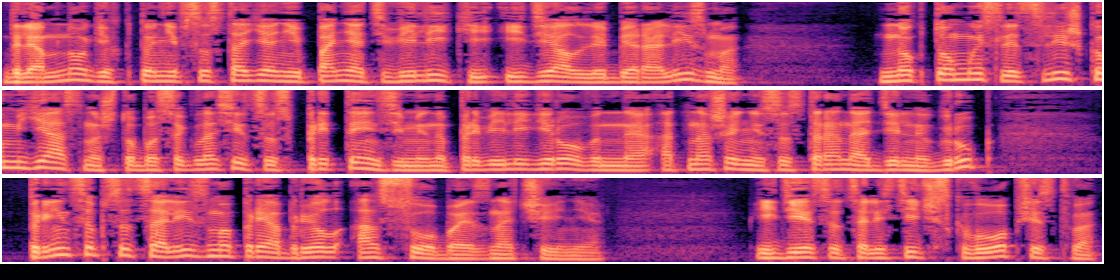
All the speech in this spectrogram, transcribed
Для многих, кто не в состоянии понять великий идеал либерализма – но кто мыслит слишком ясно, чтобы согласиться с претензиями на привилегированное отношение со стороны отдельных групп, принцип социализма приобрел особое значение. Идея социалистического общества,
